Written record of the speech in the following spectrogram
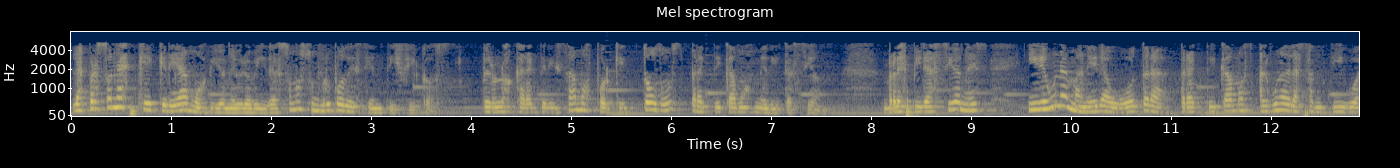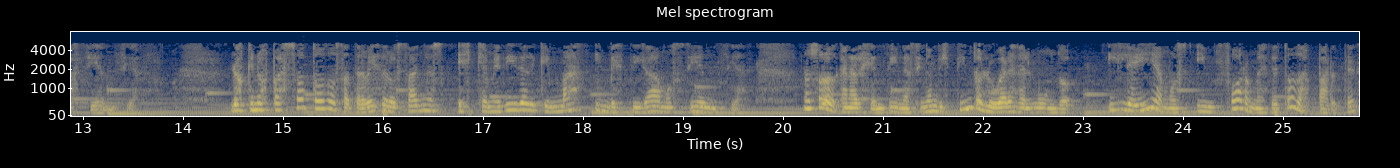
Las personas que creamos Bioneurovida somos un grupo de científicos, pero nos caracterizamos porque todos practicamos meditación, respiraciones y de una manera u otra practicamos alguna de las antiguas ciencias. Lo que nos pasó a todos a través de los años es que a medida de que más investigamos ciencias, no solo acá en Argentina, sino en distintos lugares del mundo, y leíamos informes de todas partes,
